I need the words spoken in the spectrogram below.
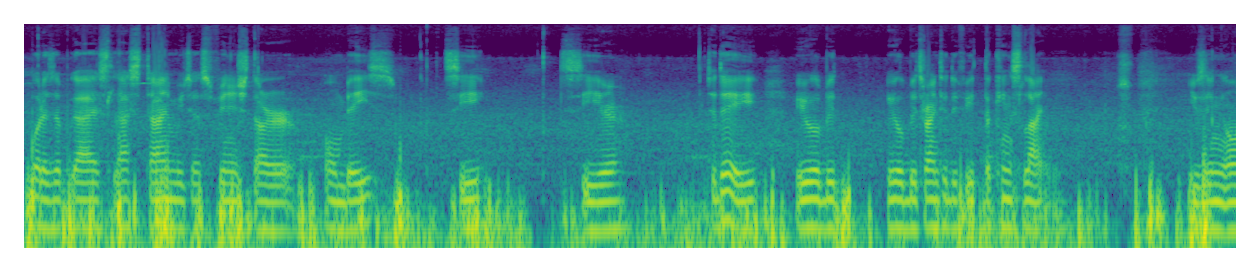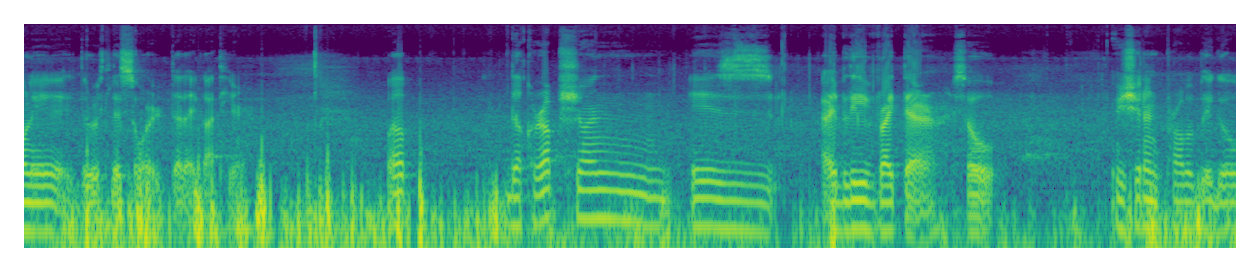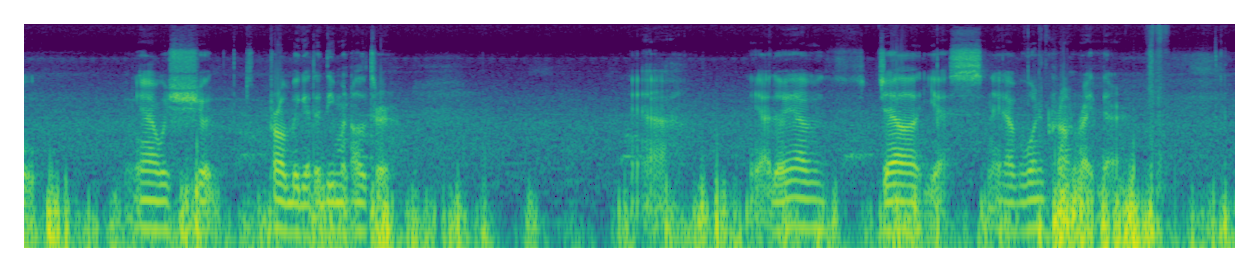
What is up guys? Last time we just finished our home base. See? See here. Today we will be we will be trying to defeat the King Slime using only the ruthless sword that I got here. Well the corruption is I believe right there. So we shouldn't probably go yeah we should probably get a demon altar yeah do I have gel yes and I have one crown right there.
